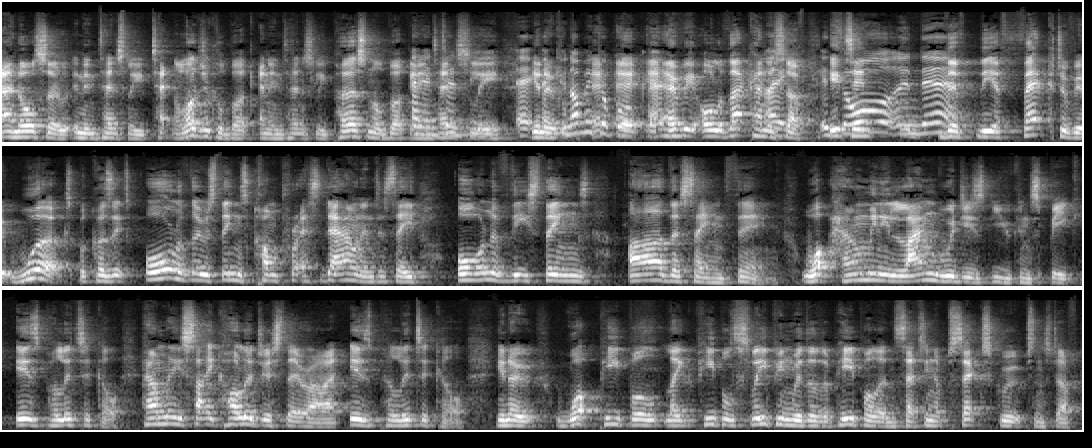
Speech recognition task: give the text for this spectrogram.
and also an intensely technological book, an intensely personal book, an An intensely, intensely, you know, economical book, every all of that kind of like, stuff. it's all in, in there. The, the effect of it works because it's all of those things compressed down into say all of these things are the same thing. What how many languages you can speak is political. How many psychologists there are is political. You know, what people like people sleeping with other people and setting up sex groups and stuff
